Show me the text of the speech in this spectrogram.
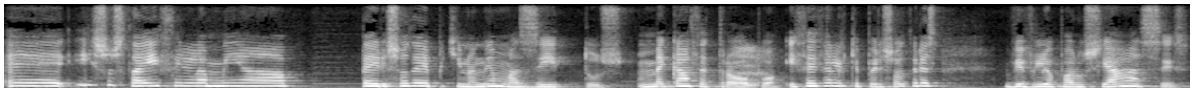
Ε, ίσως θα ήθελα μία περισσότερη επικοινωνία μαζί τους, με κάθε τρόπο. Mm. Ή θα ήθελα και περισσότερες βιβλιοπαρουσιάσεις,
